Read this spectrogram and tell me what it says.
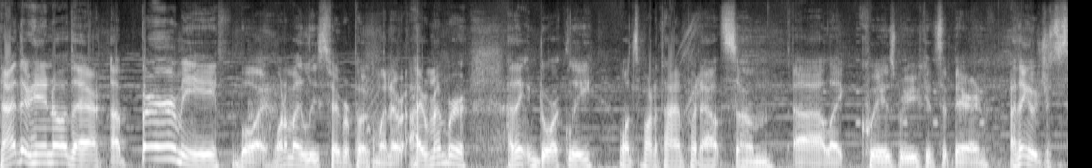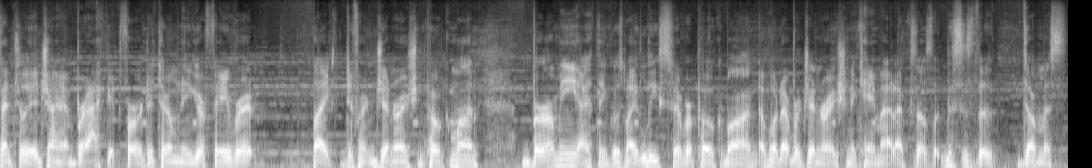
Neither here nor there. A Burmy. Boy, one of my least favorite Pokemon ever. I remember, I think Dorkly once upon a time put out some uh, like quiz where you could sit there and I think it was just essentially a giant bracket for determining your favorite like different generation Pokemon. Burmy, I think, was my least favorite Pokemon of whatever generation it came out of because I was like, this is the dumbest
